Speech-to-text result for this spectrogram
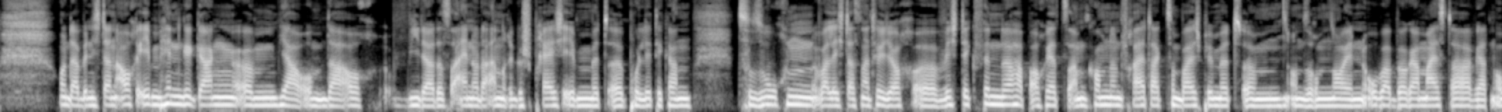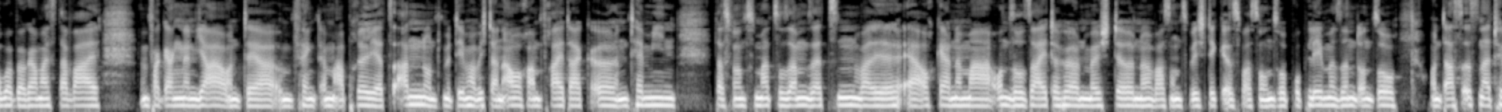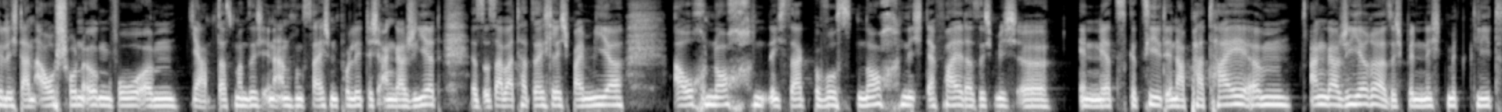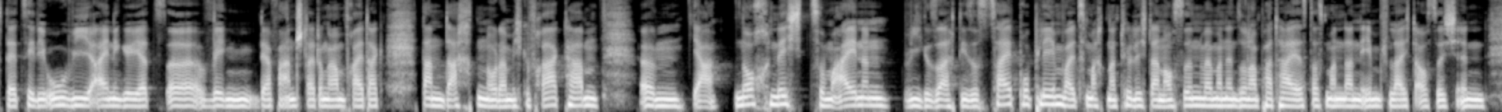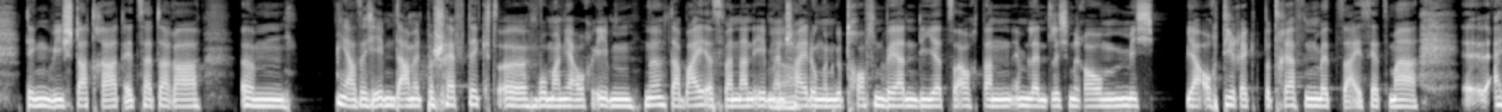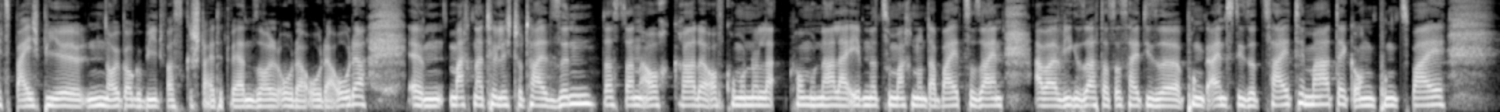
und da bin ich dann auch eben hingegangen, ähm, ja, um da auch wieder das ein oder andere Gespräch eben mit äh, Politikern zu suchen, weil ich das natürlich auch äh, wichtig finde. Habe auch jetzt am kommenden Freitag zum Beispiel mit ähm, unserem neuen Oberbürgermeister, wir hatten Oberbürgermeisterwahl im vergangenen Jahr und der ähm, fängt im April jetzt an und mit dem habe ich dann auch am Freitag äh, einen Termin, dass wir uns mal zusammensetzen, weil er auch gerne mal unsere Seite hören möchte, ne, was uns wichtig ist, was so unsere Probleme sind und so. Und das ist natürlich dann auch schon irgendwo, ähm, ja, dass man sich in Anführungszeichen politisch engagiert. Es ist aber tatsächlich bei mir auch noch, ich sage bewusst noch, nicht der Fall, dass ich mich äh, in jetzt gezielt in einer Partei ähm, engagiere. Also ich bin nicht Mitglied der CDU, wie einige jetzt äh, wegen der Veranstaltung am Freitag dann dachten oder mich gefragt haben. Ähm, ja, noch nicht. Zum einen, wie gesagt, dieses Zeitproblem, weil es macht natürlich dann auch Sinn, wenn man in so einer Partei ist, dass man dann eben vielleicht auch sich in Dingen wie Stadtrat etc. Ähm, ja, sich eben damit beschäftigt, äh, wo man ja auch eben ne, dabei ist, wenn dann eben ja. Entscheidungen getroffen werden, die jetzt auch dann im ländlichen Raum mich ja auch direkt betreffen mit, sei es jetzt mal äh, als Beispiel ein Neubaugebiet, was gestaltet werden soll oder oder oder, ähm, macht natürlich total Sinn, das dann auch gerade auf kommunaler, kommunaler Ebene zu machen und dabei zu sein. Aber wie gesagt, das ist halt diese Punkt eins, diese Zeitthematik und Punkt zwei,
